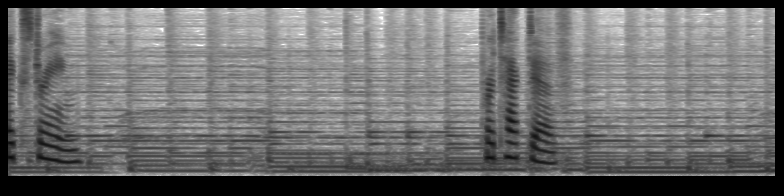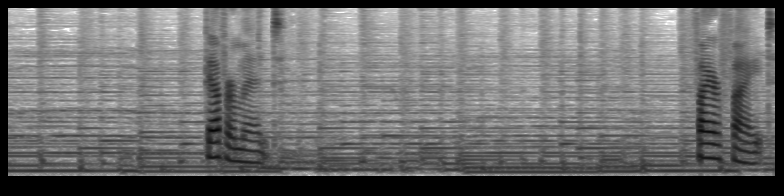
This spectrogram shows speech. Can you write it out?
Extreme. Protective. Government. Firefight.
